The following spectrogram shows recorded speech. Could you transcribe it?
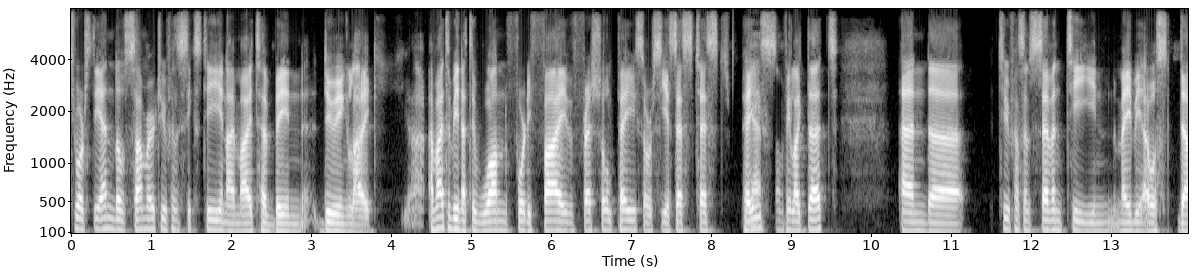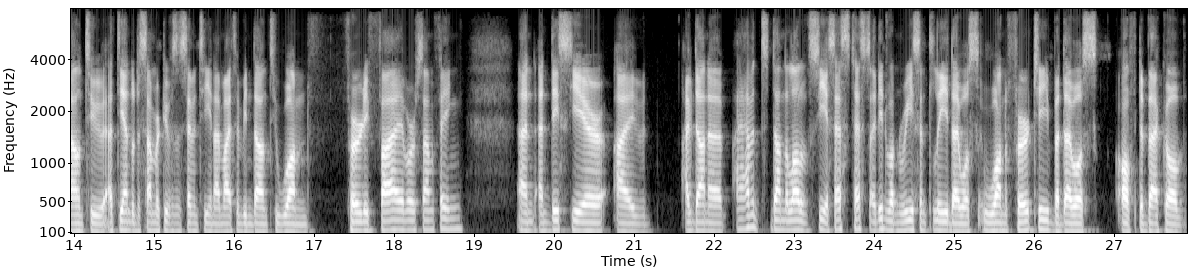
towards the end of summer 2016. I might have been doing like I might have been at the 145 threshold pace or CSS test pace, yeah. something like that. And uh, 2017, maybe I was down to at the end of the summer 2017, I might have been down to 135 or something. And and this year I've I've done a I haven't done a lot of CSS tests. I did one recently that was 130, but that was off the back of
